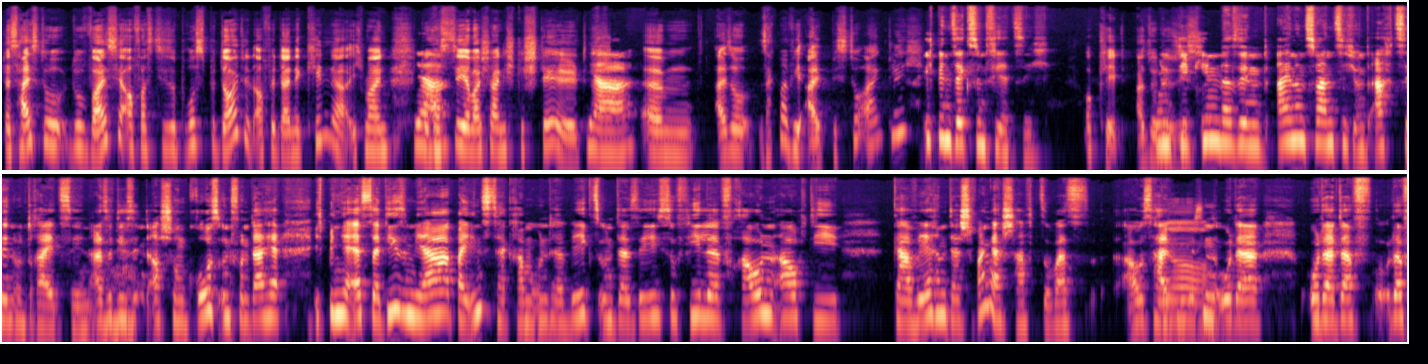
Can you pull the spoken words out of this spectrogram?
Das heißt, du, du weißt ja auch, was diese Brust bedeutet, auch für deine Kinder. Ich meine, ja. du hast sie ja wahrscheinlich gestellt. Ja. Ähm, also sag mal, wie alt bist du eigentlich? Ich bin 46. Okay, also du Und die Kinder sind 21 und 18 und 13. Also die sind auch schon groß und von daher, ich bin ja erst seit diesem Jahr bei Instagram unterwegs und da sehe ich so viele Frauen auch, die gar während der Schwangerschaft sowas aushalten ja, müssen oder oder, da, oder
